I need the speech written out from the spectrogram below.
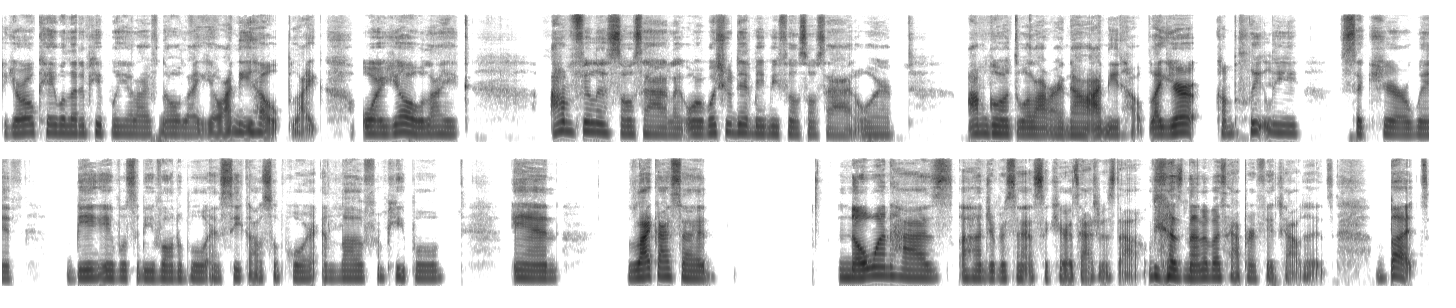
You're okay with letting people in your life know, like, yo, I need help. Like, or yo, like, I'm feeling so sad. Like, or what you did made me feel so sad. Or I'm going through a lot right now. I need help. Like, you're completely secure with being able to be vulnerable and seek out support and love from people. And like I said, no one has a 100% a secure attachment style because none of us have perfect childhoods. But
